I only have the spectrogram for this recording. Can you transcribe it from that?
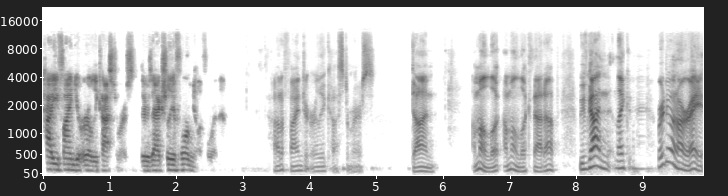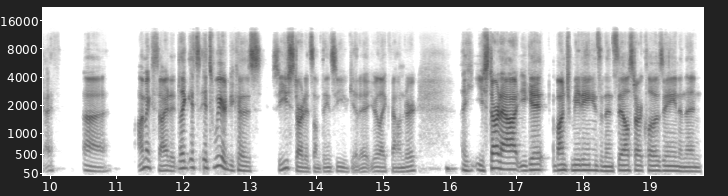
how you find your early customers. There's actually a formula for them. How to find your early customers. Done. I'm gonna look. I'm gonna look that up. We've gotten like we're doing all right. I uh, I'm excited. Like it's it's weird because so you started something, so you get it. You're like founder. Like you start out, you get a bunch of meetings, and then sales start closing, and then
